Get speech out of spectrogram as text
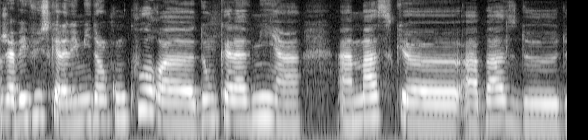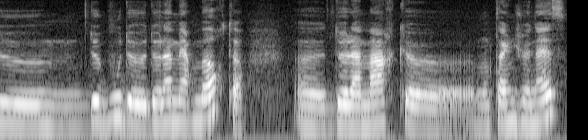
j'avais vu ce qu'elle avait mis dans le concours, euh, donc elle a mis un, masque euh, à base de, de, de, la mer morte, euh, de la marque Montagne Jeunesse.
